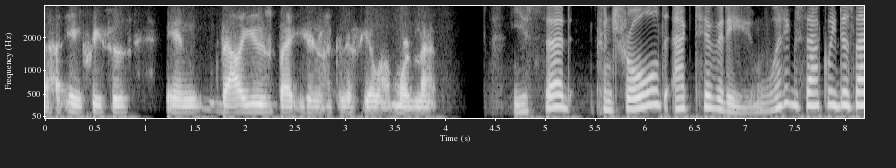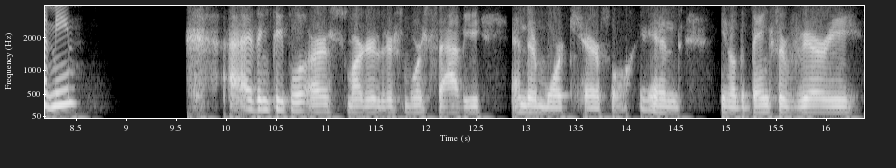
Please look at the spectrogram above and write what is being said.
uh, increases in values, but you're not going to see a lot more than that. You said controlled activity. What exactly does that mean? I think people are smarter, they're more savvy, and they're more careful. And, you know, the banks are very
